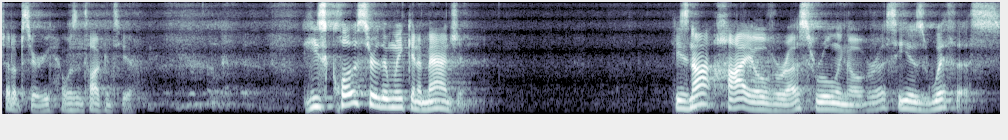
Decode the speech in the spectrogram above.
shut up, Siri. I wasn't talking to you. He's closer than we can imagine. He's not high over us, ruling over us. He is with us.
